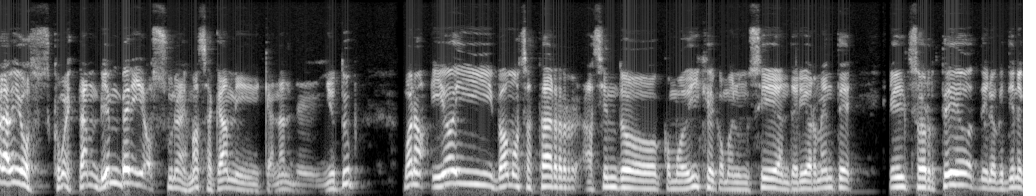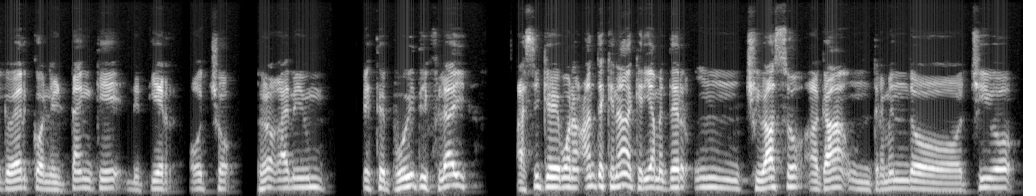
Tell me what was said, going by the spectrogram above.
Hola amigos, ¿cómo están? Bienvenidos una vez más acá a mi canal de YouTube. Bueno, y hoy vamos a estar haciendo, como dije, como anuncié anteriormente, el sorteo de lo que tiene que ver con el tanque de Tier 8 Premium, este Fly. Así que, bueno, antes que nada quería meter un chivazo acá, un tremendo chivo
